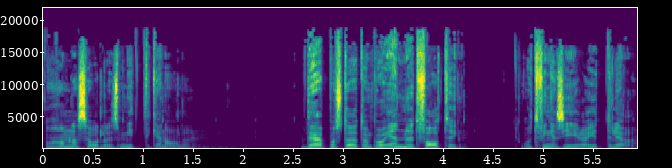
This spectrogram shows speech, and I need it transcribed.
och hamnar således mitt i kanalen. Därpå stöter hon på ännu ett fartyg och tvingas gira ytterligare.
